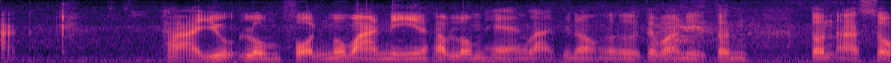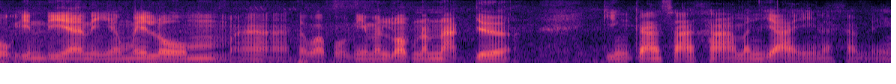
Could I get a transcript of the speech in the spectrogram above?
ากพายุลมฝนเมื่อวานนี้นะครับล้มแห้งหลายพี่น้องเออแต่ว่านี่ต้นต้นอโศกอินเดียนี่ยังไม่ล้มอ่าแต่ว่าพวกนี้มันลบน้ำหนักเยอะ กิ่งก้านสาขามันใหญ่นะครับนี่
